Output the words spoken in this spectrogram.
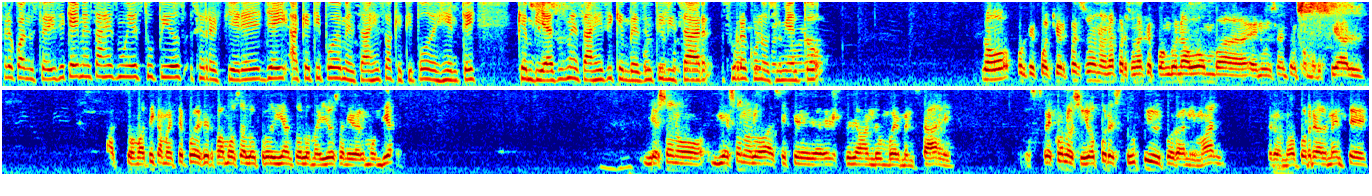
Pero cuando usted dice que hay mensajes muy estúpidos, ¿se refiere, Jay, a qué tipo de mensajes o a qué tipo de gente que envía esos mensajes y que en vez de utilizar su reconocimiento... No, porque cualquier persona, una persona que ponga una bomba en un centro comercial, automáticamente puede ser famosa al otro día en todos los medios a nivel mundial. Y eso no, y eso no lo hace que esté llevando un buen mensaje. Es reconocido por estúpido y por animal, pero no por realmente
